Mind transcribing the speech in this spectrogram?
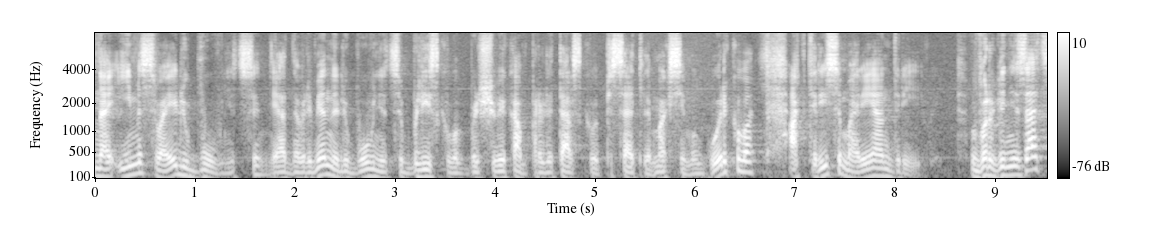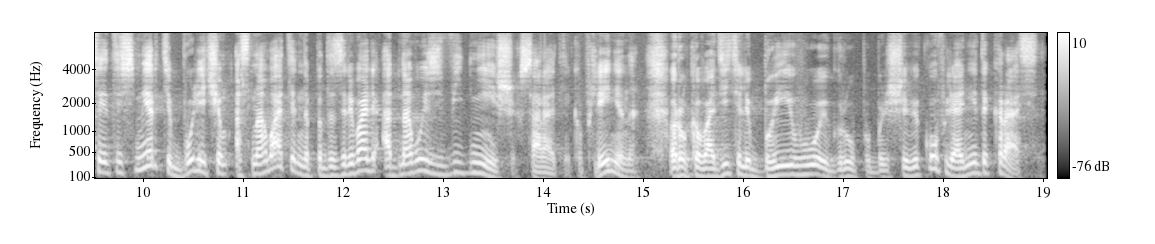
на имя своей любовницы и одновременно любовницы близкого к большевикам пролетарского писателя Максима Горького, актрисы Марии Андреевой. В организации этой смерти более чем основательно подозревали одного из виднейших соратников Ленина, руководителя боевой группы большевиков Леонида Красина,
